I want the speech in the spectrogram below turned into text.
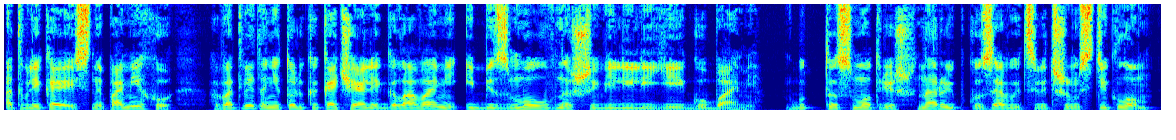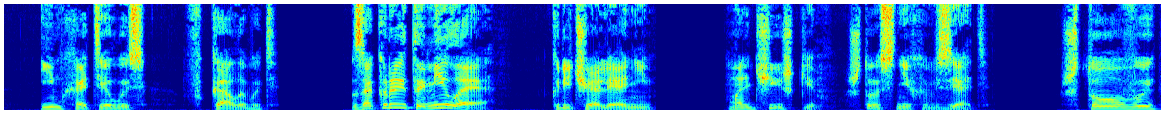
Отвлекаясь на помеху, в ответ они только качали головами и безмолвно шевелили ей губами, будто смотришь на рыбку за выцветшим стеклом. Им хотелось вкалывать. «Закрыто, милая!» — кричали они. «Мальчишки, что с них взять?» «Что вы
